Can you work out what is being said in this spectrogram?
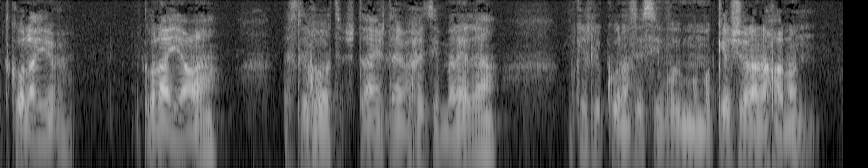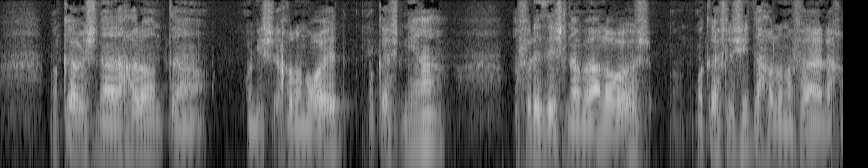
את כל העיר, כל העיירה, סליחות, שתיים, שתיים וחצי בלילה, מבקש לכולם לעשות סיבוב עם המקל שלו על החלון. מכה ראשונה על החלון, אתה מרגיש שהחלון רועד, מכה שנייה, נופל איזה ישנה בעל הראש, מכה שלישית החלון נופל עליך.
